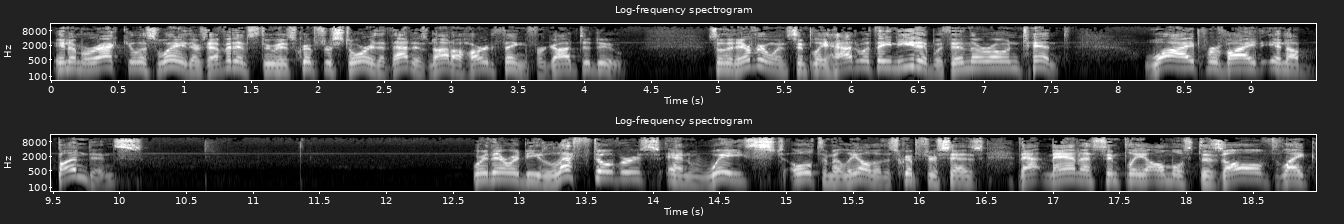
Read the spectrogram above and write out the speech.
in a miraculous way? There's evidence through his scripture story that that is not a hard thing for God to do. So that everyone simply had what they needed within their own tent why provide in abundance where there would be leftovers and waste ultimately, although the scripture says that manna simply almost dissolved like,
